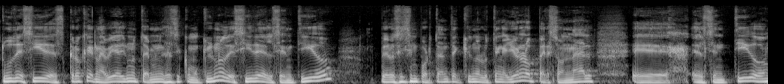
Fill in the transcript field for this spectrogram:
Tú decides. Creo que en la vida de uno también es así como que uno decide el sentido, pero sí es importante que uno lo tenga. Yo en lo personal, eh, el sentido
